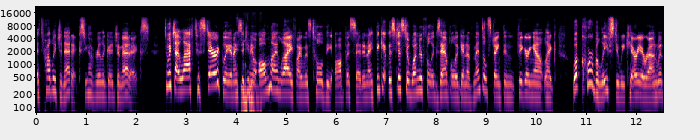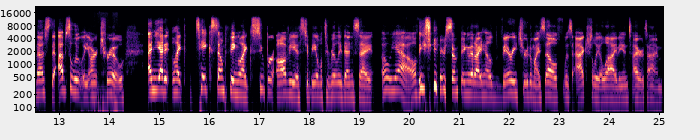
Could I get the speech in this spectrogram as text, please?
it's probably genetics. You have really good genetics. To which I laughed hysterically. And I said, you know, mm-hmm. all my life I was told the opposite. And I think it was just a wonderful example again of mental strength and figuring out like what core beliefs do we carry around with us that absolutely aren't true and yet it like takes something like super obvious to be able to really then say oh yeah all these years something that i held very true to myself was actually a lie the entire time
